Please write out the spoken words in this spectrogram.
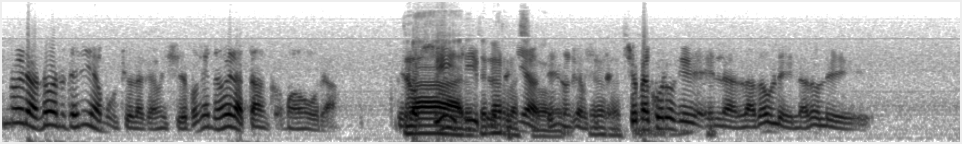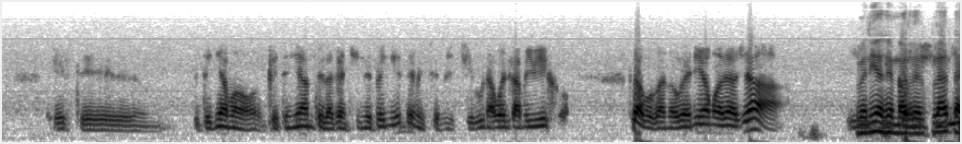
No era, no tenía mucho la camiseta, porque no era tan como ahora. Pero claro, sí, sí, tenés razón, Yo me acuerdo que en la, doble, en la doble, este, que teníamos, que tenía antes la cancha Independiente, me, me llegó una vuelta a mi viejo. Claro, cuando veníamos de allá, Venías de Mar del Plata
